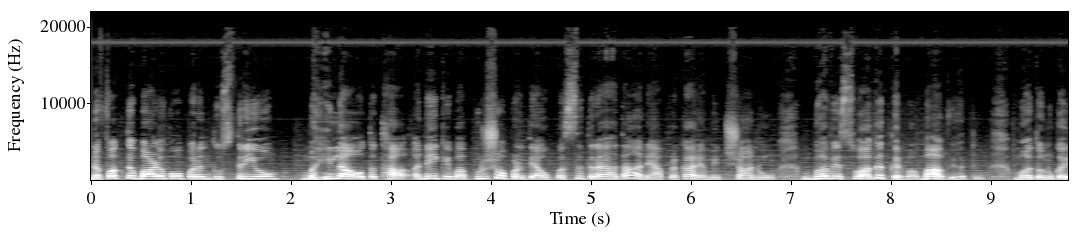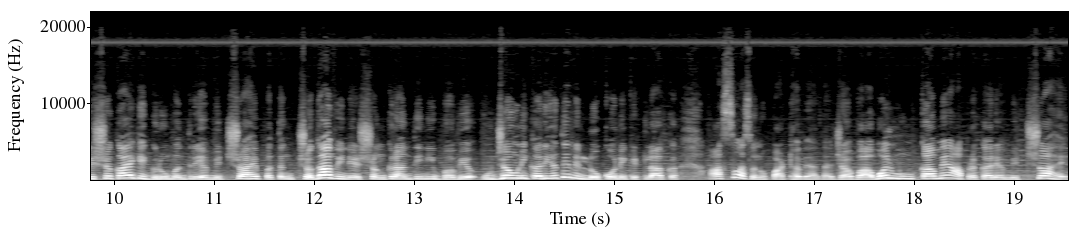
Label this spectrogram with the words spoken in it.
ન ફક્ત બાળકો, પરંતુ સ્ત્રીઓ, મહિલાઓ તથા અનેક એવા પુરુષો પણ ત્યાં ઉપસ્થિત રહ્યા હતા અને આ પ્રકારે અમિત શાહનું ભવ્ય સ્વાગત કરવામાં આવ્યું હતું. મહત્વનું કહી શકાય કે ગૃહમંત્રી અમિત શાહે પતંગ ચગાવીને સંક્રાંતિની ભવ્ય ઉજવણી કરી હતી અને લોકોને કેટલાક આશ્વાસનો પાઠવ્યા હતા. જ્યાં વાવોલ મુકામે આ પ્રકારે અમિત શાહે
